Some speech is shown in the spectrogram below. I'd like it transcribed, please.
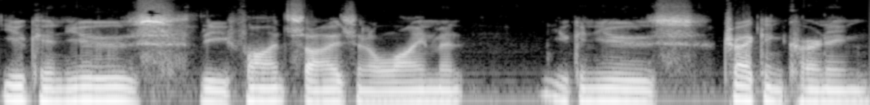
you can use the font size and alignment. You can use tracking kerning,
